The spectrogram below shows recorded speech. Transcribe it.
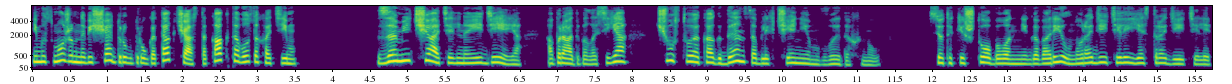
и мы сможем навещать друг друга так часто, как того захотим». «Замечательная идея!» — обрадовалась я, чувствуя, как Дэн с облегчением выдохнул. Все-таки, что бы он ни говорил, но родители есть родители,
